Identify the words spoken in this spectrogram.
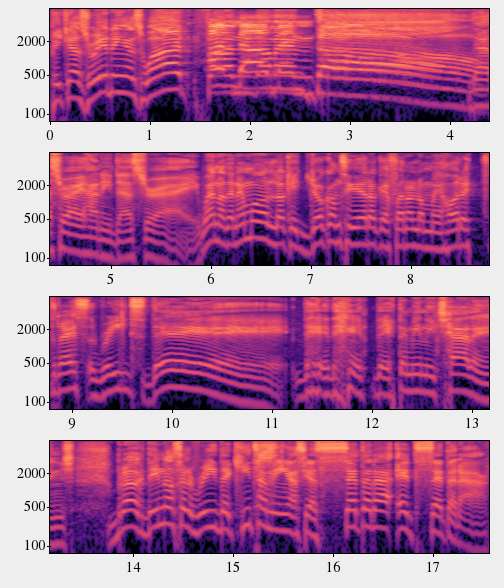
Because reading is what? Fundamental. That's right, honey, that's right. Bueno, tenemos lo que yo considero que fueron los mejores tres reads de, de, de, de este mini challenge. Brock, dinos el read de Kitamin hacia etcétera, etcétera.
